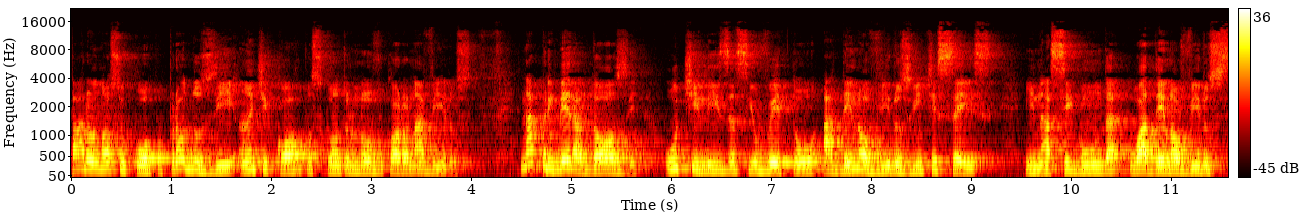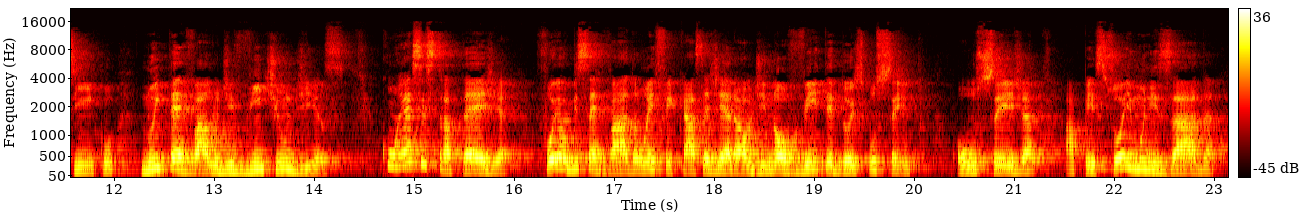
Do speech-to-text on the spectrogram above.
para o nosso corpo produzir anticorpos contra o novo coronavírus. Na primeira dose, utiliza-se o vetor adenovírus 26 e na segunda, o adenovírus 5, no intervalo de 21 dias. Com essa estratégia, foi observada uma eficácia geral de 92%, ou seja, a pessoa imunizada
